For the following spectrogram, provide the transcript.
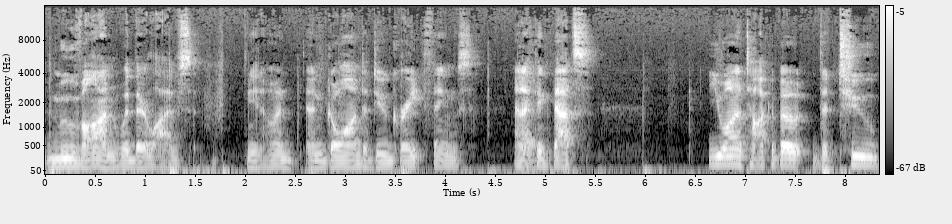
move on with their lives, you know, and, and go on to do great things. And I think that's you want to talk about the two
